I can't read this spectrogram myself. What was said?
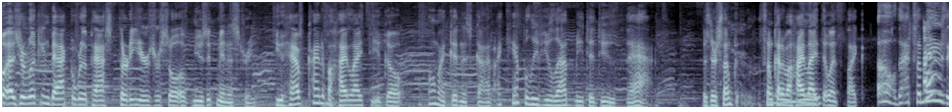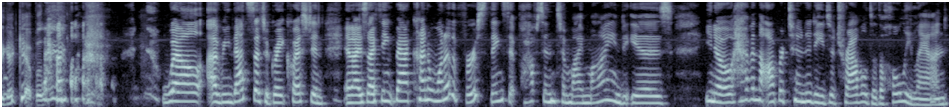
So, as you're looking back over the past 30 years or so of music ministry, do you have kind of a highlight that you go, "Oh my goodness, God, I can't believe you allowed me to do that"? Was there some some kind of a highlight mm. that went like, "Oh, that's uh, amazing! I can't believe"? Well, I mean, that's such a great question. And as I think back, kind of one of the first things that pops into my mind is, you know, having the opportunity to travel to the Holy Land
